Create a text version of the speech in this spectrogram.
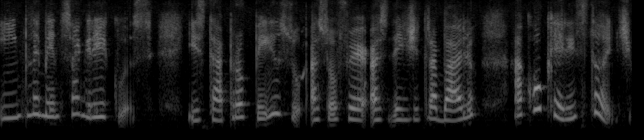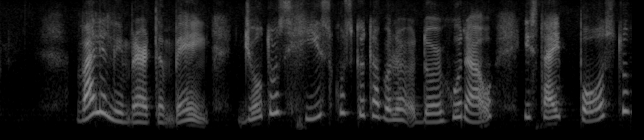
e implementos agrícolas, e está propenso a sofrer acidente de trabalho a qualquer instante. Vale lembrar também de outros riscos que o trabalhador rural está exposto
